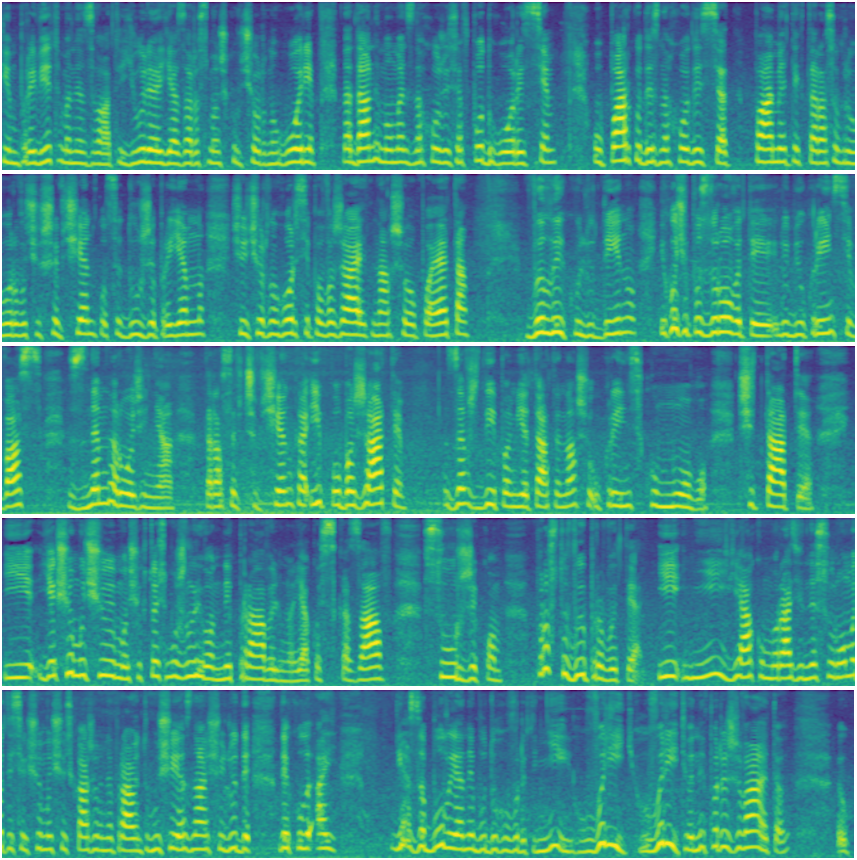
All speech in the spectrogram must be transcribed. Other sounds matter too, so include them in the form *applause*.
Всім привіт! Мене звати Юлія. Я зараз мешкаю в Чорногорі. На даний момент знаходжуся в Подгориці, у парку, де знаходиться пам'ятник Тарасу Григоровичу Шевченку. Це дуже приємно, що чорногорці поважають нашого поета. Велику людину і хочу поздоровити, любі українці, вас з днем народження Тараса Шевченка і побажати завжди пам'ятати нашу українську мову, читати. І якщо ми чуємо, що хтось, можливо, неправильно якось сказав суржиком, просто виправити і ні в якому разі не соромитися, якщо ми щось кажемо неправильно, тому що я знаю, що люди деколи ай. Я забула, я не буду говорити. Ні, говоріть, говоріть, ви не переживаєте.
